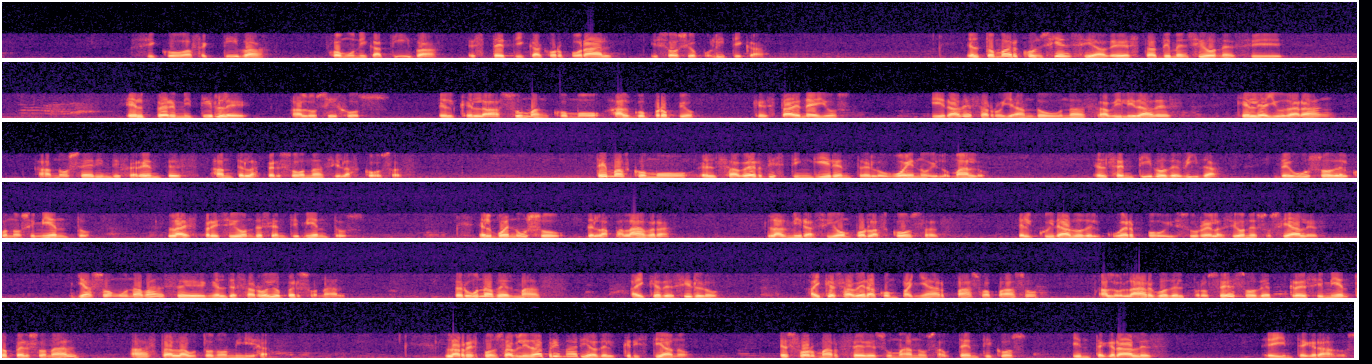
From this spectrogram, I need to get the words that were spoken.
psicoafectiva, comunicativa, estética, corporal y sociopolítica. El tomar conciencia de estas dimensiones y el permitirle a los hijos el que la asuman como algo propio que está en ellos, irá desarrollando unas habilidades que le ayudarán a no ser indiferentes ante las personas y las cosas. Temas como el saber distinguir entre lo bueno y lo malo, el sentido de vida, de uso del conocimiento, la expresión de sentimientos, el buen uso de la palabra, la admiración por las cosas, el cuidado del cuerpo y sus relaciones sociales, ya son un avance en el desarrollo personal. Pero una vez más, hay que decirlo, hay que saber acompañar paso a paso a lo largo del proceso de crecimiento personal hasta la autonomía. La responsabilidad primaria del cristiano es formar seres humanos auténticos, integrales e integrados.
